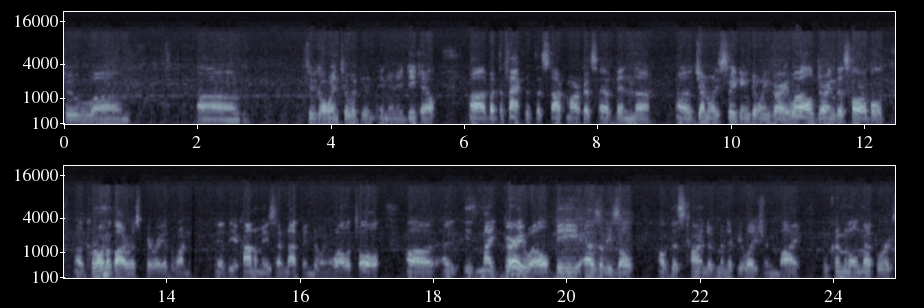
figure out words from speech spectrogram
to um, um, to go into it in, in any detail. Uh, but the fact that the stock markets have been, uh, uh, generally speaking, doing very well during this horrible coronavirus period when the economies have not been doing well at all, it might very well be as a result of this kind of manipulation by the criminal networks.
